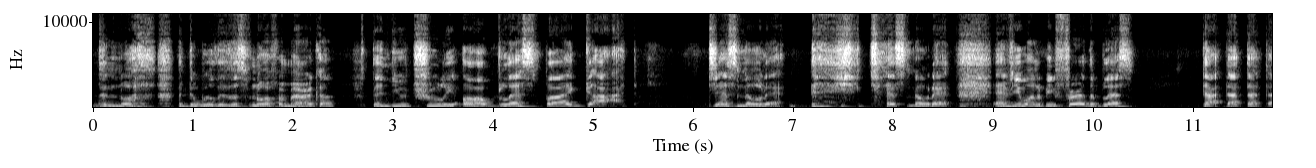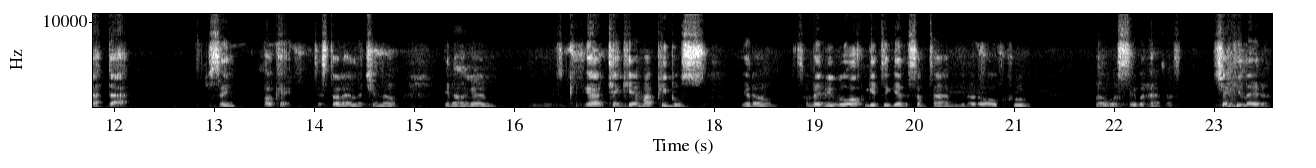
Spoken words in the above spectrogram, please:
the north the wilderness of North America, then you truly are blessed by God. Just know that. Just know that. And if you want to be further blessed, dot dot dot dot dot. See? Okay. Just thought I'd let you know. You know, I got to take care of my peoples. You know, so maybe we all can get together sometime. You know, the old crew. But we'll see what happens. Check you later.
